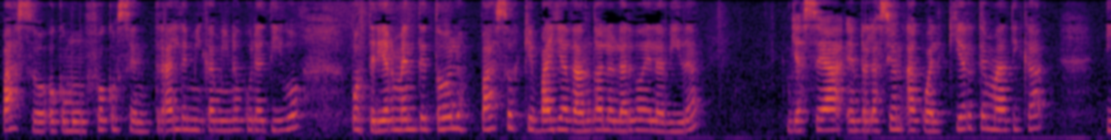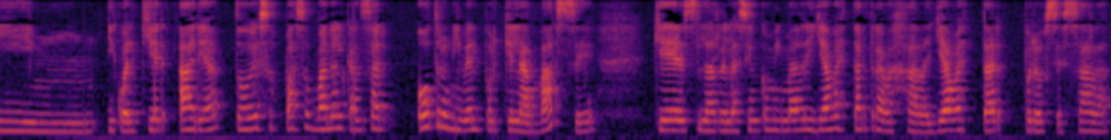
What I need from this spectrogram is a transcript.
paso o como un foco central de mi camino curativo, posteriormente todos los pasos que vaya dando a lo largo de la vida, ya sea en relación a cualquier temática y, y cualquier área, todos esos pasos van a alcanzar otro nivel porque la base que es la relación con mi madre ya va a estar trabajada, ya va a estar procesada,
